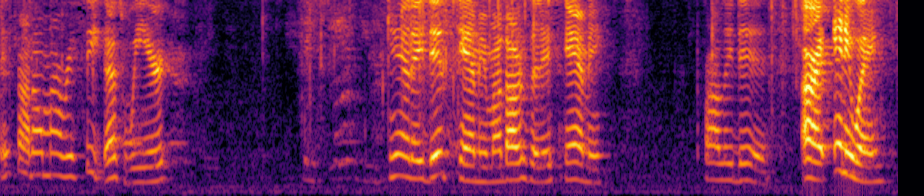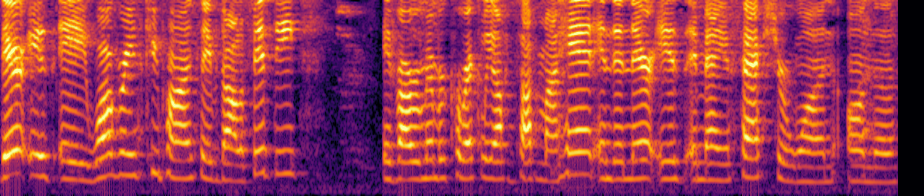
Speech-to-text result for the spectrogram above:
It's not on my receipt. That's weird. Yeah, they did scam me. My daughter said they scammed me. Probably did. All right, anyway, there is a Walgreens coupon, save $1.50, if I remember correctly off the top of my head. And then there is a manufacturer one on the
